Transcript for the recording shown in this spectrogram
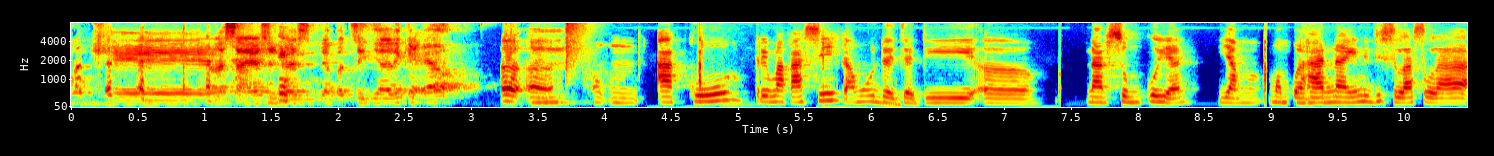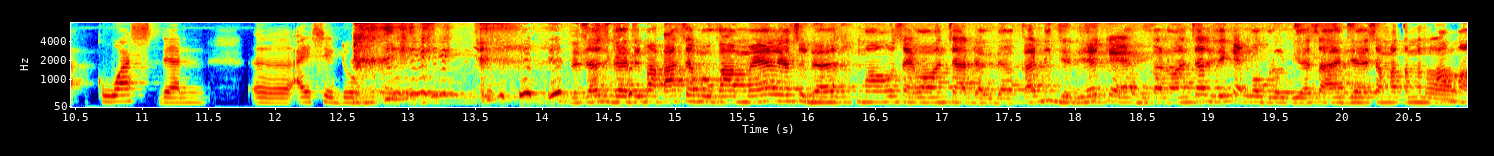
oke. Okay. saya sudah eh. dapat sinyal kayak uh, uh, uh, uh, aku terima kasih kamu udah jadi uh, narsumku ya yang membahana ini di sela-sela kuas dan uh, IC Dan saya juga terima kasih Bu Kamel yang sudah mau saya wawancara dadakan nih jadinya kayak bukan wawancara jadi kayak ngobrol biasa aja sama teman oh. lama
